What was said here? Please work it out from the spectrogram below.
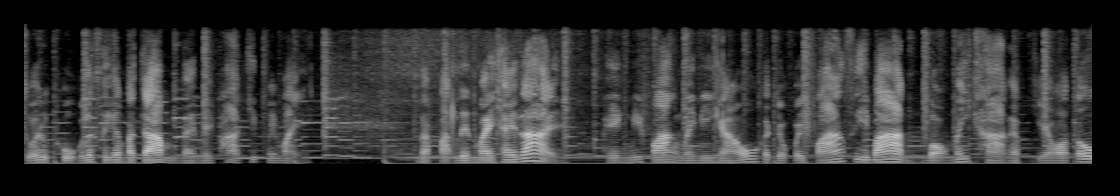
สวยๆถูกๆเลือกซื้อกันประจำได้ไม่พลาดคลิปใหม่ๆดับปัดเลนไม่ใช้ได้เพลงมีฟังไม่มีเหงา กระจกไฟฟ้าสี่บ้านเบาะไม่ขาดครับเกียร์ออโต้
